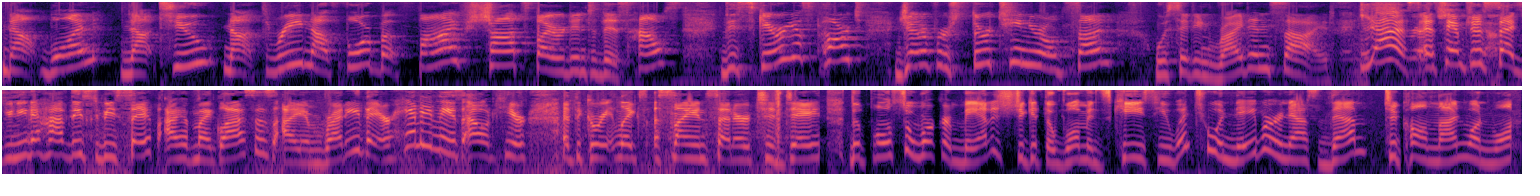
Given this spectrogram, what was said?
Not one, not two, not three, not four, but five shots fired into this house. The scariest part, Jennifer's 13 year old son was sitting right inside. Yes, as Sam just said, you need to have these to be safe. I have my glasses. I am ready. They are handing these out here at the Great Lakes Science Center today. The postal worker managed to get the woman's keys. He went to a neighbor and asked them to call 911.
